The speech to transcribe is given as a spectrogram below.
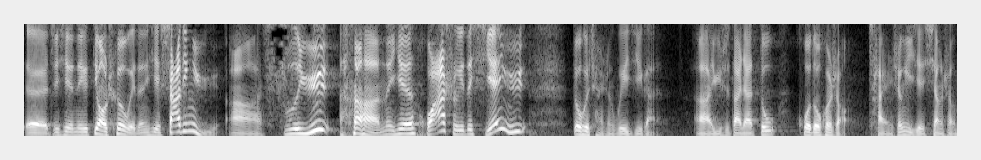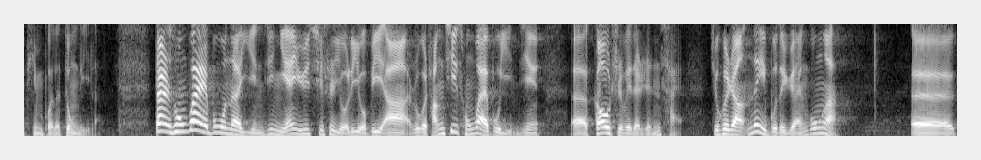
呃这些那个吊车尾的那些沙丁鱼啊、死鱼哈，那些划水的咸鱼都会产生危机感啊，于是大家都或多或少产生一些向上拼搏的动力了。但是从外部呢引进鲶鱼其实有利有弊啊。如果长期从外部引进呃高职位的人才，就会让内部的员工啊，呃，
